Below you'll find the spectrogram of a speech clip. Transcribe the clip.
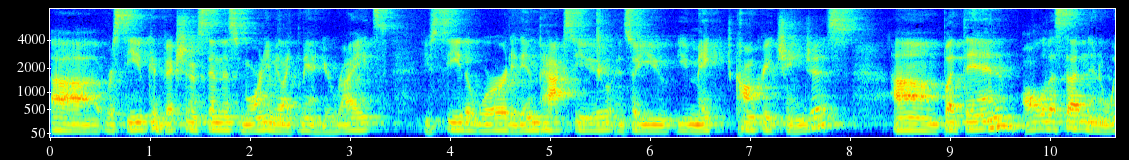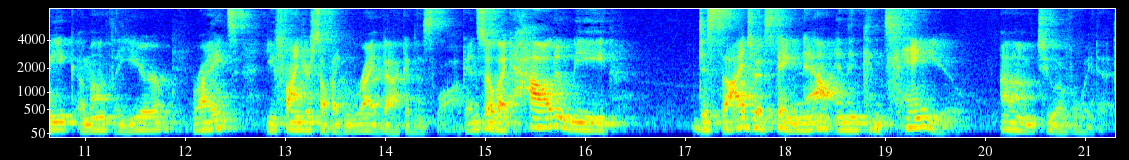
uh, receive conviction of sin this morning and be like, man, you're right. You see the word, it impacts you, and so you, you make concrete changes. Um, but then all of a sudden, in a week, a month, a year, right, you find yourself like right back in this log. And so, like, how do we decide to abstain now and then continue um, to avoid it?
